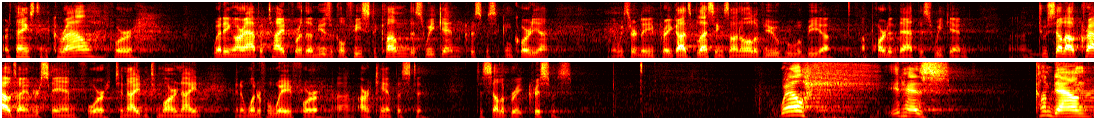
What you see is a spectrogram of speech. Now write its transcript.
Our thanks to the chorale for whetting our appetite for the musical feast to come this weekend, Christmas at Concordia. And we certainly pray God's blessings on all of you who will be a, a part of that this weekend two sellout crowds, I understand, for tonight and tomorrow night, and a wonderful way for uh, our campus to, to celebrate Christmas. Well, it has come down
